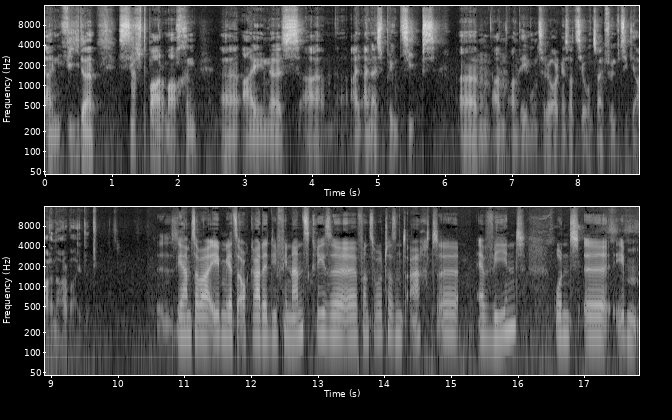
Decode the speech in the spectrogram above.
ein wieder sichtbarmachen äh, eines, äh, eines Prinzips, äh, an, an dem unsere Organisation seit 50 Jahren arbeitet. Sie haben es aber eben jetzt auch gerade die Finanzkrise äh, von 2008 äh, erwähnt. Und äh, eben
